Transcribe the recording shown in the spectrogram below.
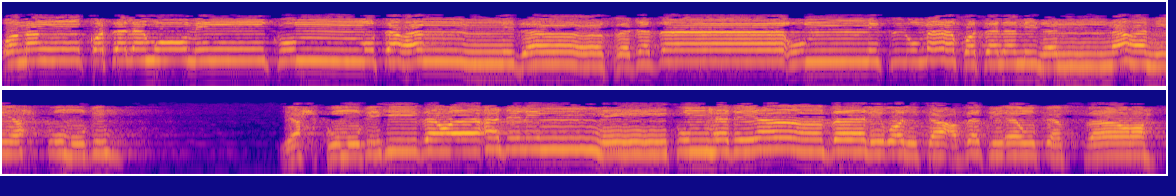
ومن قتله منكم متعمدا فجزاء مثل ما قتل من النعم يحكم به يحكم به ذوى عدل منكم هديا بالغ الكعبة أو كفارة.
